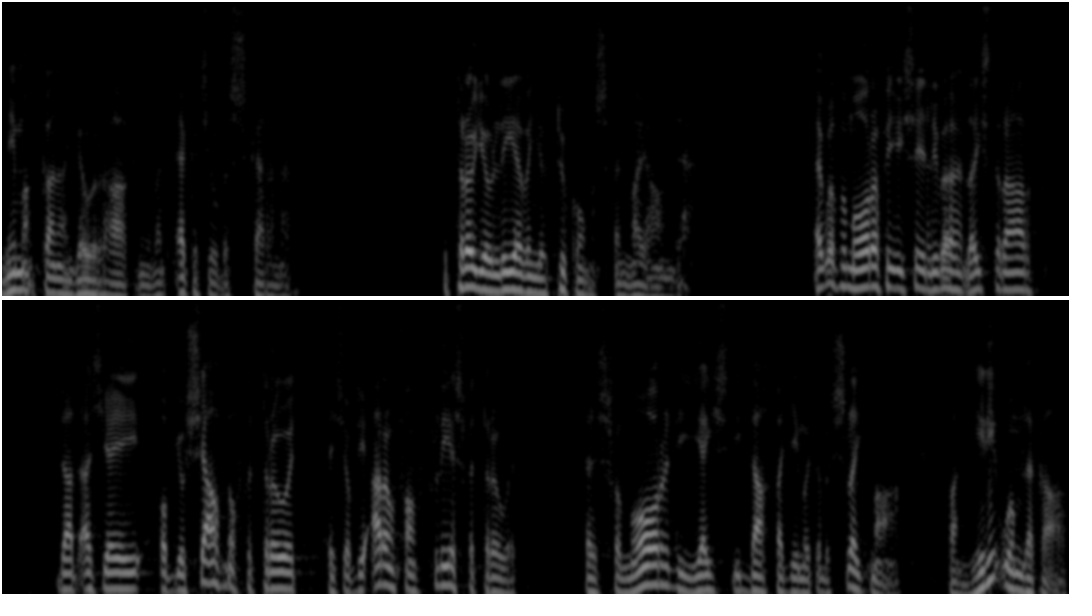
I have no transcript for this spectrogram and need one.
Niemand kan aan jou raak nie, want ek is jou beskermer. Vertrou jou lewe en jou toekoms in my hande." Ek wil vanmôre vir u sê, liewe luisteraar, dat as jy op jouself nog vertrou het, as jy op die arm van vlees vertrou het, is vermôre die juis die dag wat jy moet 'n besluit maak. Van hierdie oomblik af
